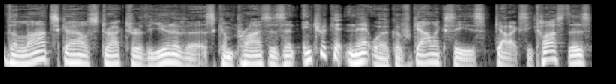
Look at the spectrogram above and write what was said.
The large scale structure of the universe comprises an intricate network of galaxies, galaxy clusters,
